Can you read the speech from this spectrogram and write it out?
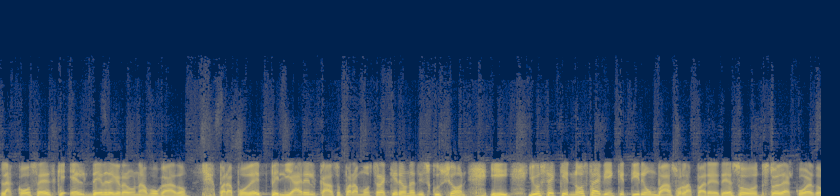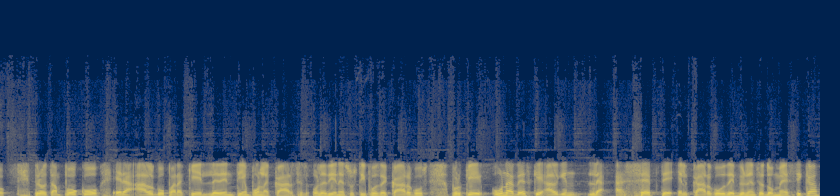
la cosa es que él debe de agarrar un abogado para poder pelear el caso para mostrar que era una discusión. Y yo sé que no está bien que tire un vaso a la pared, eso estoy de acuerdo, pero tampoco era algo para que le den tiempo en la cárcel o le den esos tipos de cargos, porque una vez que alguien le acepte el cargo de violencia doméstica,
